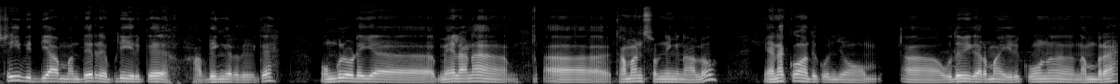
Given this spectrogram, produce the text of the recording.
ஸ்ரீ வித்யா மந்திர் எப்படி இருக்குது அப்படிங்கிறதுக்கு உங்களுடைய மேலான கமெண்ட் சொன்னீங்கனாலும் எனக்கும் அது கொஞ்சம் உதவிகரமாக இருக்கும்னு நம்புகிறேன்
